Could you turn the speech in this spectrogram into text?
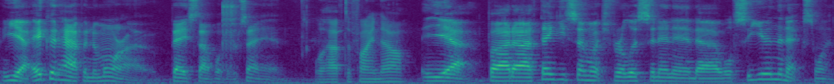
Yeah, it could happen tomorrow based off what they're saying. we'll have to find out. Yeah, but uh, thank you so much for listening, and uh, we'll see you in the next one.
